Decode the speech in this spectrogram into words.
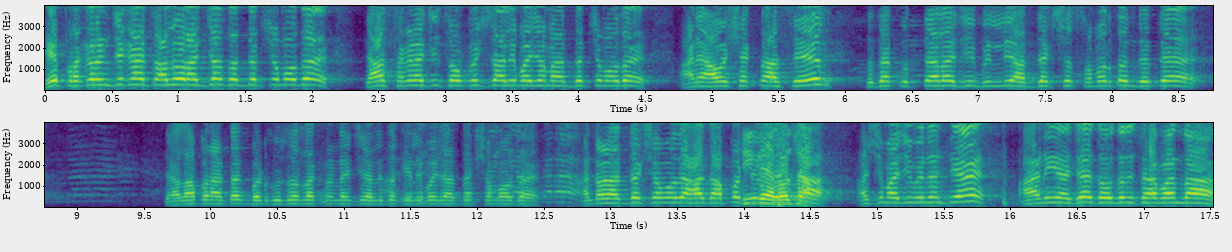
हे प्रकरण जे काय चालू आहे राज्यात अध्यक्ष महोदय त्या सगळ्याची चौकशी झाली पाहिजे मग अध्यक्ष महोदय. आणि आवश्यकता असेल तर त्या कुत्त्याला जी बिल्ली अध्यक्ष समर्थन देते त्याला पण अटक बडगुजरला करण्याची आली तर केली पाहिजे अध्यक्ष महोदय. आणि अध्यक्ष महोदय आज आपण अशी माझी विनंती आहे. आणि अजय चौधरी साहेबांना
